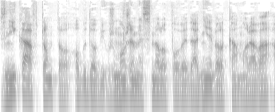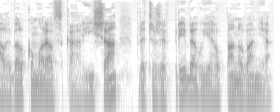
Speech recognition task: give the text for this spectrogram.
vzniká v tomto období, už môžeme smelo povedať, nie Veľká Morava, ale Veľkomoravská ríša, pretože v priebehu jeho panovania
